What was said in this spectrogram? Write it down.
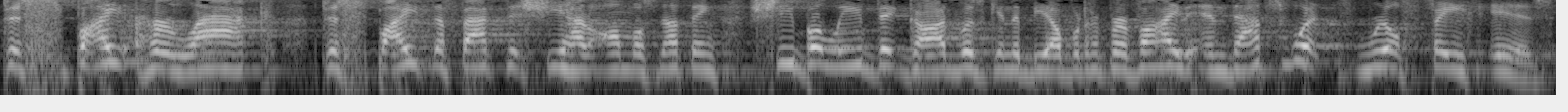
despite her lack, despite the fact that she had almost nothing, she believed that God was going to be able to provide. And that's what real faith is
